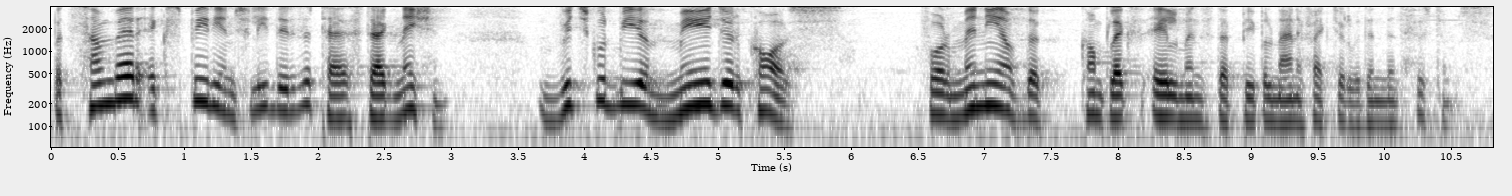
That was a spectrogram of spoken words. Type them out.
But somewhere experientially there is a stagnation, which could be a major cause for many of the complex ailments that people manufacture within the systems.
